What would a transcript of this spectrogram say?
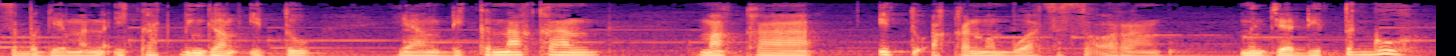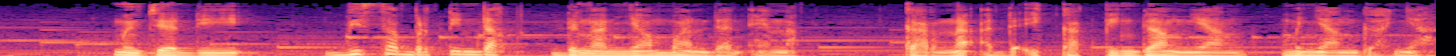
sebagaimana ikat pinggang itu yang dikenakan, maka itu akan membuat seseorang menjadi teguh, menjadi bisa bertindak dengan nyaman dan enak karena ada ikat pinggang yang menyanggahnya.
